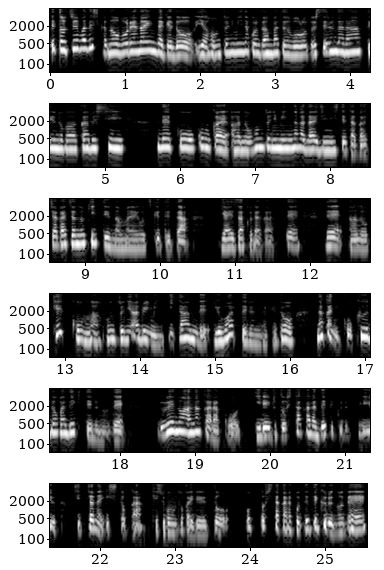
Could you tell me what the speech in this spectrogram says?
で、途中までしか登れないんだけど、いや、本当にみんなこれ頑張って登ろうとしてるんだなっていうのがわかるし、で、こう、今回、あの、本当にみんなが大事にしてたガチャガチャの木っていう名前をつけてた八重桜があって、で、あの、結構まあ本当にある意味傷んで弱ってるんだけど、中にこう空洞ができてるので、上の穴からこう入れると下から出てくるっていうちっちゃな石とか消しゴムとか入れると、ポッと下からこう出てくるので、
